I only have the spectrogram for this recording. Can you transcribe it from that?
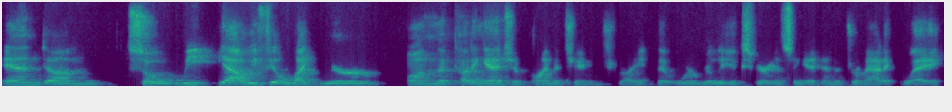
And um, so we, yeah, we feel like we're on the cutting edge of climate change, right? That we're really experiencing it in a dramatic way,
